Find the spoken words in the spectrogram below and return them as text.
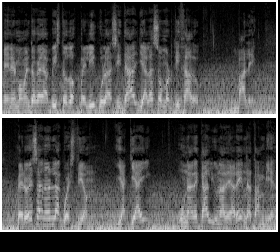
en el momento que hayas visto dos películas y tal, ya las has amortizado. Vale, pero esa no es la cuestión. Y aquí hay una de cal y una de arena también.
